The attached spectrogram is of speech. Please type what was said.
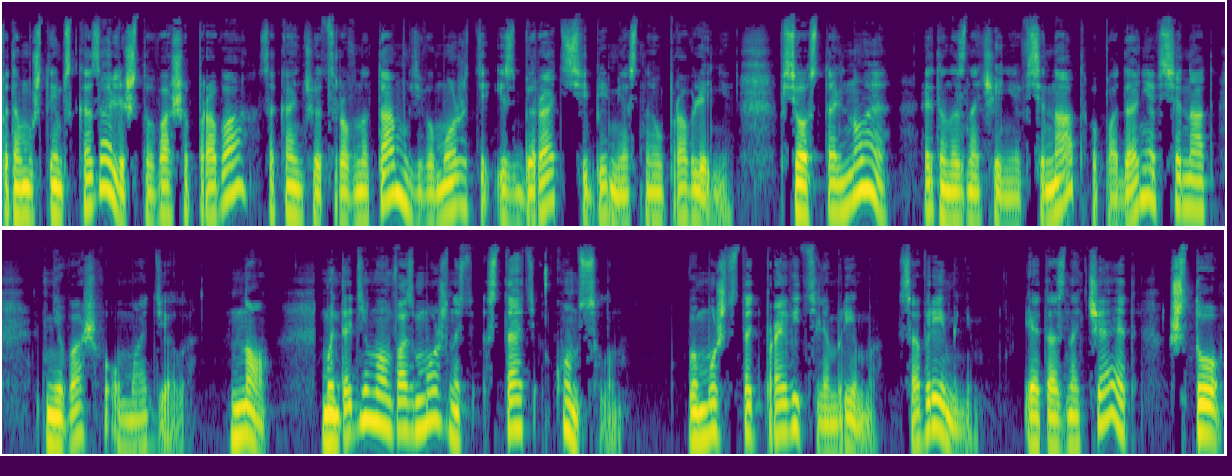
потому что им сказали, что ваши права заканчиваются ровно там, где вы можете избирать себе местное управление. Все остальное – это назначение в Сенат, попадание в Сенат – это не вашего ума дело. Но мы дадим вам возможность стать консулом. Вы можете стать правителем Рима со временем. И это означает, что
